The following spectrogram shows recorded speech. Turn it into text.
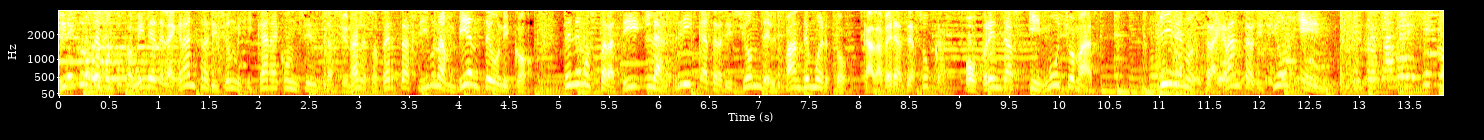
Disfruta con tu familia de la gran tradición mexicana con sensacionales ofertas y un ambiente único. Tenemos para ti la rica tradición del pan de muerto, calaveras de azúcar, ofrendas y mucho más. Vive nuestra gran tradición en Plaza México,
